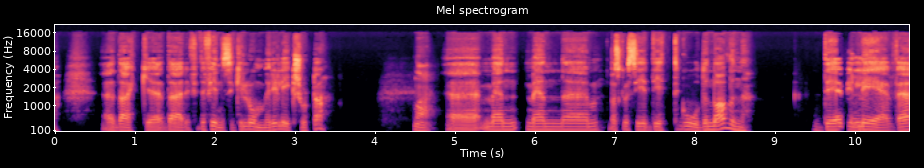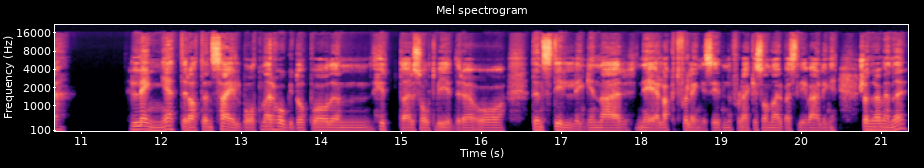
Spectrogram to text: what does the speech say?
eh, det, ikke, det, er, det, finnes ikke lommer i likskjorta. Eh, men, men hva skal vi si, ditt gode navn, det vil mm. leve lenge etter at den seilbåten er hogd opp og den hytta er solgt videre og den stillingen er nedlagt for lenge siden, for det er ikke sånn arbeidslivet er lenger. Skjønner du hva jeg mener?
